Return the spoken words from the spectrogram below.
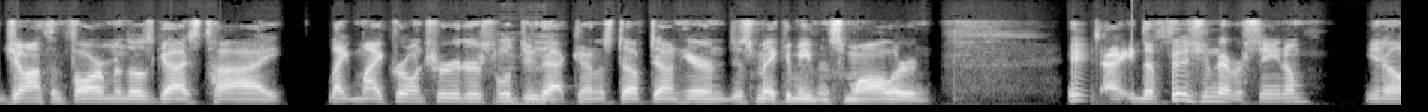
Johnathan Farmer, those guys tie like micro intruders. We'll do Mhm. that kind of stuff down here and just make them even smaller. And it, I, the fish have never seen them. You know,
